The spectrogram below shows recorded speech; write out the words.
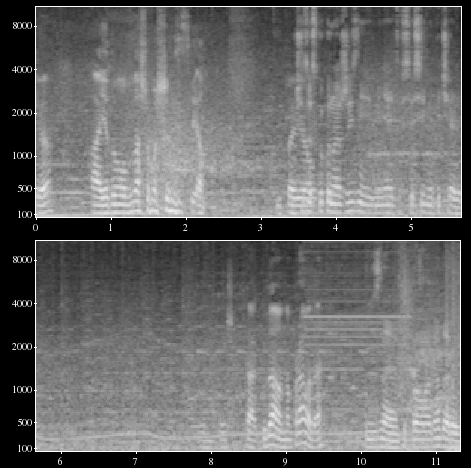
Чё? А, я думал, в нашу машину сел. И повел. Учитывая, сколько у нас жизни, меня это все сильно печалит. Так, куда он? Направо, да? Не знаю, тут, по-моему, одна дорога.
